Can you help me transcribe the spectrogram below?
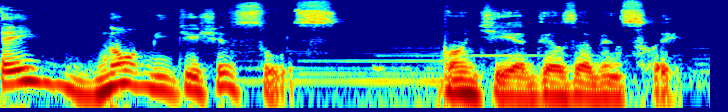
em nome de Jesus. Bom dia, Deus abençoe.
